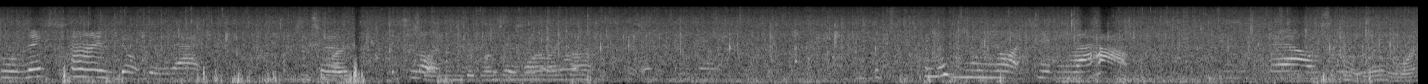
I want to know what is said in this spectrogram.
Well, next time, don't do that. It's Because like it's not. sliding big ones anymore like that. It's totally not saving the house. Now, It's not really anymore.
